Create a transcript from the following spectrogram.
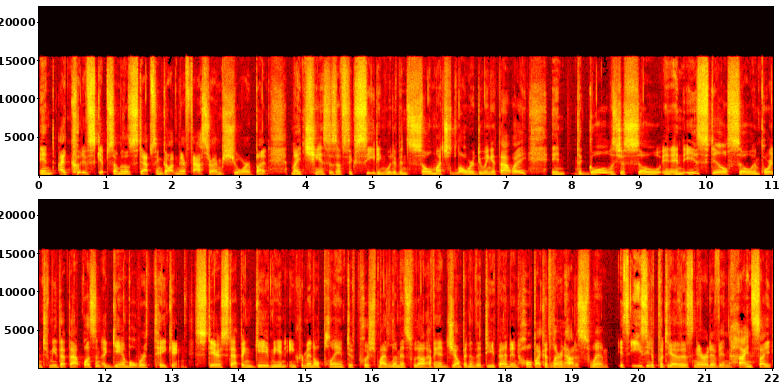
And I could have skipped some of those steps and gotten there faster, I'm sure, but my chances of succeeding would have been so much lower doing it that way. And the goal was just so, and, and is still so important to me that that wasn't a gamble worth taking. Stair stepping gave me an incremental plan to push my limits without having to jump into the deep end and hope I could learn how to swim. It's easy to put together this narrative in hindsight,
